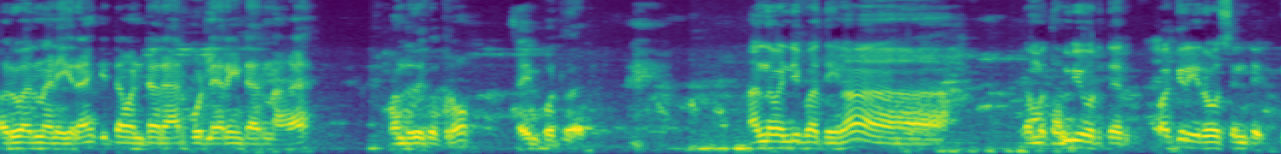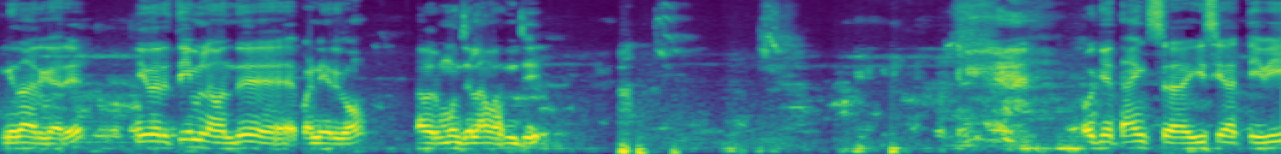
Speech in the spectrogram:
வருவார்னு நினைக்கிறேன். கிட்ட வந்துட்டார் ஏர்போர்ட்டில் இறங்கிட்டாருனாங்க வந்ததுக்கப்புறம் சைன் போட்டுருவார். அந்த வண்டி பார்த்தீங்கன்னா நம்ம தம்பி ஒருத்தர் பக்ரி ரோஸ்ன்ட்டு இங்கே தான் இருக்காரு. இவர் தீமில் வந்து பண்ணியிருக்கோம். அவர் மூஞ்செல்லாம் வரைஞ்சி. ஓகே தேங்க்ஸ் ஈசிஆர் டிவி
